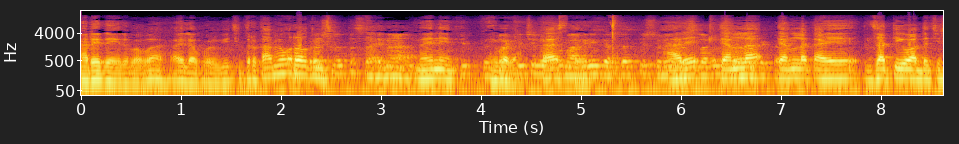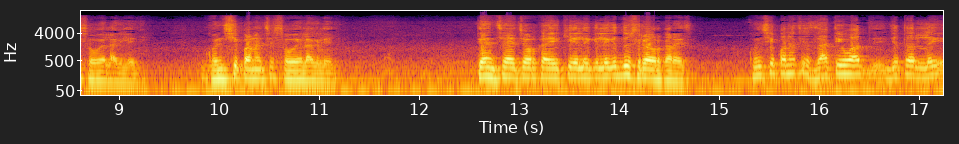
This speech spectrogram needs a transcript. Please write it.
अरे नाही रे बाबा आयला विचित्र कामेवर राहतो. नाही नाही हे बघा काय असतं? अरे त्यांना. त्यांना काय जातीवादाची सवय लागलेली. खुनशीपणाची सवय लागलेली. त्यांच्या याच्यावर काही केलं की लगेच दुसऱ्यावर करायचं. खुनशीपणाचे जातीवाद जिथं लय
